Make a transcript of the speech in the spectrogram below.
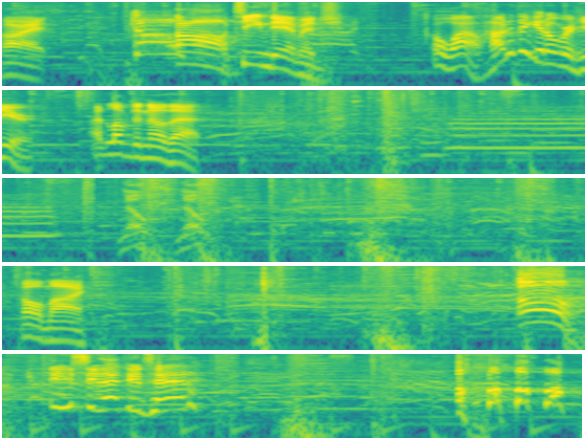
All right. Go! Oh, team damage. Oh, wow. How did they get over here? I'd love to know that. Nope, nope. Oh, my. Oh! Do you see that dude's head? Oh!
